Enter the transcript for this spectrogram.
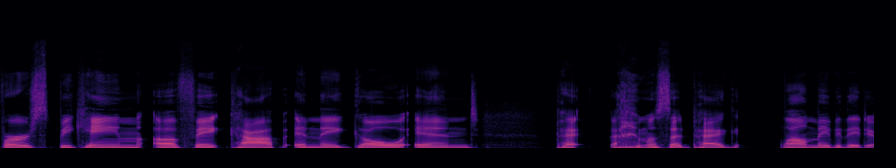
first became a fake cop, and they go and pe- I almost said peg. Well, maybe they do.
